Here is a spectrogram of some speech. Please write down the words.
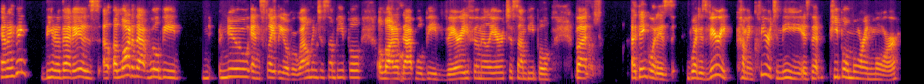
And I think you know that is a, a lot of that will be new and slightly overwhelming to some people. A lot of that will be very familiar to some people, but yes. I think what is what is very coming clear to me is that people more and more,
